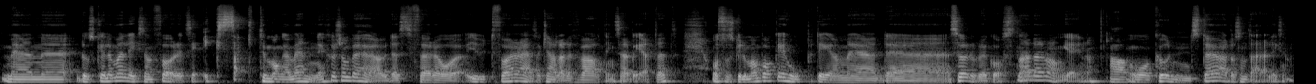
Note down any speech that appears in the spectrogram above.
Men eh, då skulle man liksom förutse exakt hur många människor som behövdes för att utföra det här så kallade förvaltningsarbetet. Och så skulle man baka ihop det med eh, serverkostnader och de grejerna. Ja. Och kundstöd och sånt där liksom.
